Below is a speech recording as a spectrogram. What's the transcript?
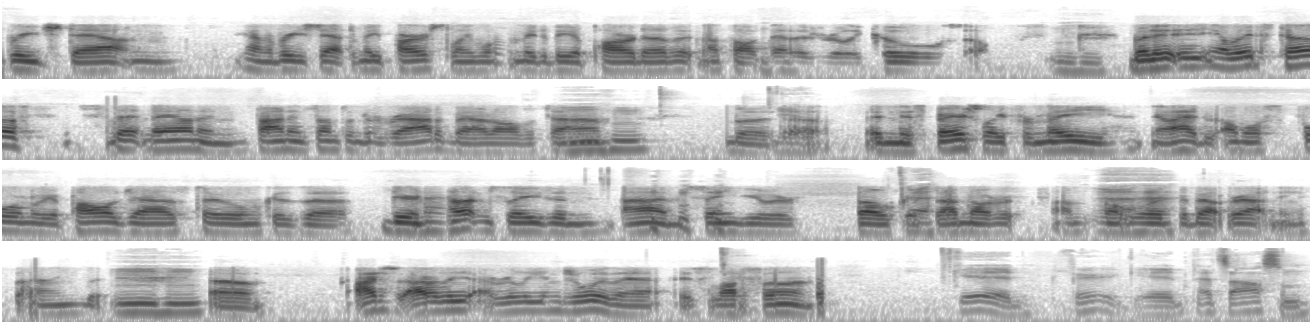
reached out and kind of reached out to me personally, wanting me to be a part of it, and I thought that was really cool. So, Mhm. but it, you know, it's tough sitting down and finding something to write about all the time. Mhm. But Yeah. uh, and especially for me, you know, I had to almost formally apologize to them because uh, during hunting season, I'm singular focused. I'm not I'm not Uh-huh. worried about writing anything. But Mhm. um, I just I really I really enjoy that. It's a lot of fun. Good, very good. That's awesome.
